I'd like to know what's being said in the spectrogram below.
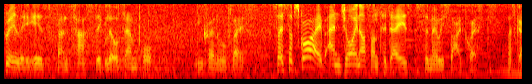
Really is fantastic little temple. Incredible place. So subscribe and join us on today's Samui SideQuests. Let's go.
